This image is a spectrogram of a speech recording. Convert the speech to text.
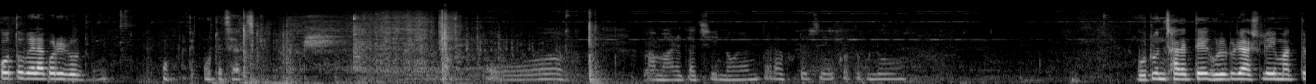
কত বেলা করে রোদ উঠেছে আজকে। ও, আমার কাছে নয়নতারা ফুটেছে কতগুলো। ঘুটুন থেকে ঘুরে টুরে আসলো এই মাত্র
